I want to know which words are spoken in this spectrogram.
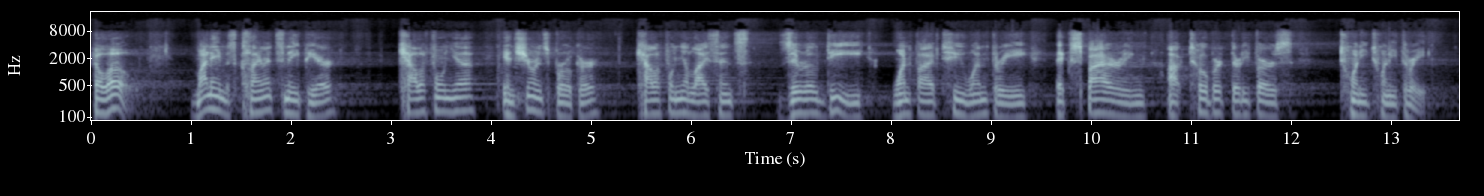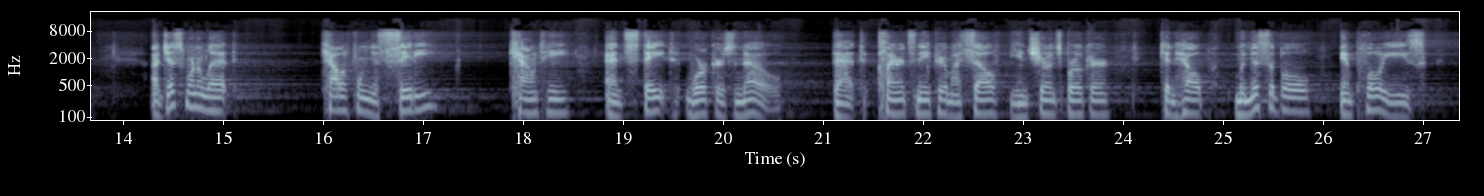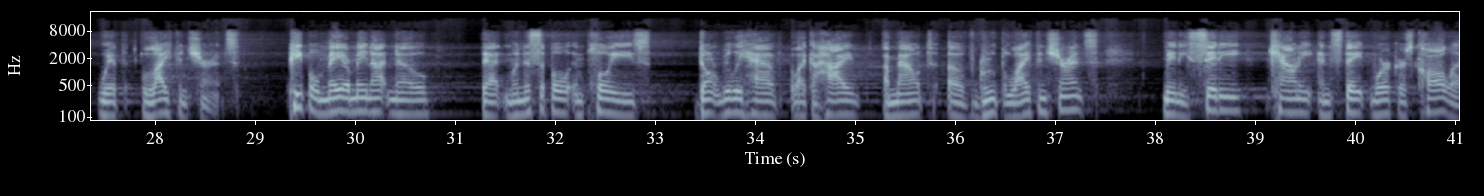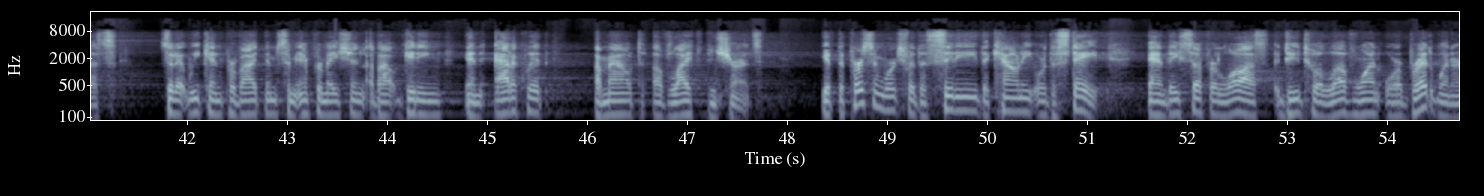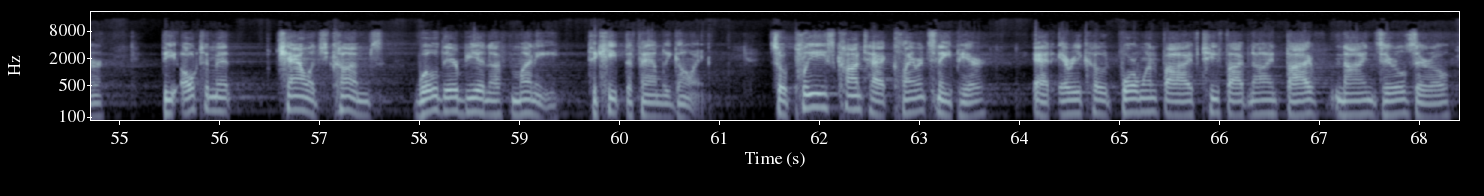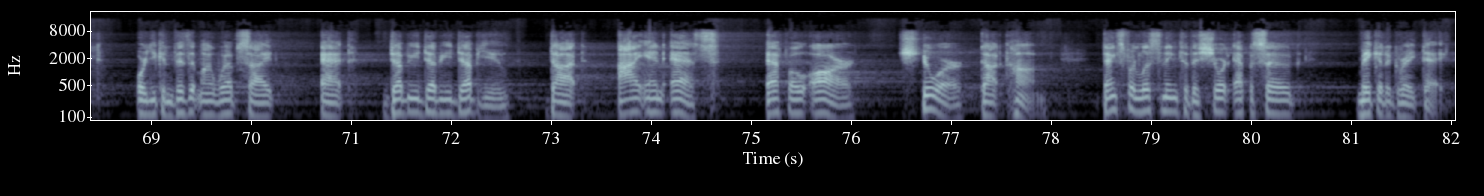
Hello, my name is Clarence Napier, California insurance broker, California license 0D15213, expiring October 31st, 2023. I just want to let California city, county, and state workers know that Clarence Napier, myself, the insurance broker, can help municipal employees with life insurance. People may or may not know that municipal employees don't really have like a high amount of group life insurance. Many city, county, and state workers call us so that we can provide them some information about getting an adequate amount of life insurance. If the person works for the city, the county, or the state, and they suffer loss due to a loved one or a breadwinner, the ultimate challenge comes will there be enough money to keep the family going? So please contact Clarence Napier at area code 415 259 5900, or you can visit my website at www.insforsure.com. Thanks for listening to this short episode. Make it a great day.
